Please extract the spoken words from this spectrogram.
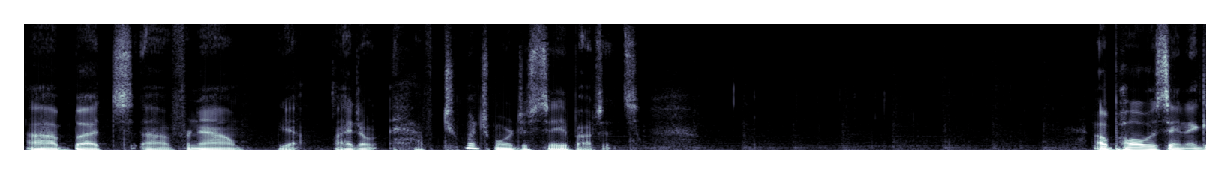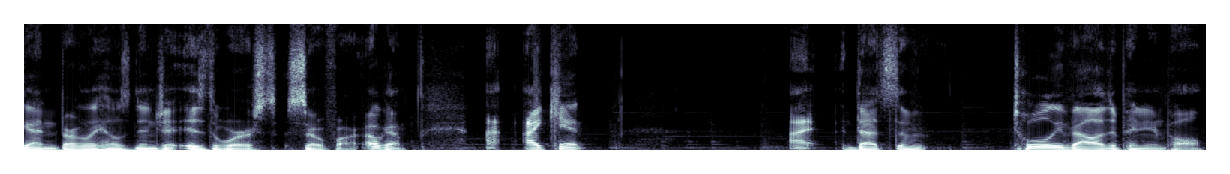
Uh, but uh, for now, yeah, I don't have too much more to say about it. Oh, Paul was saying again, Beverly Hills Ninja is the worst so far. Okay, I, I can't. I that's a totally valid opinion, Paul.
